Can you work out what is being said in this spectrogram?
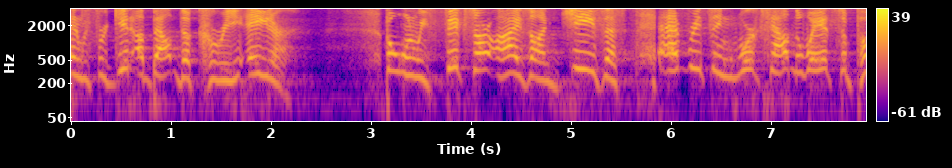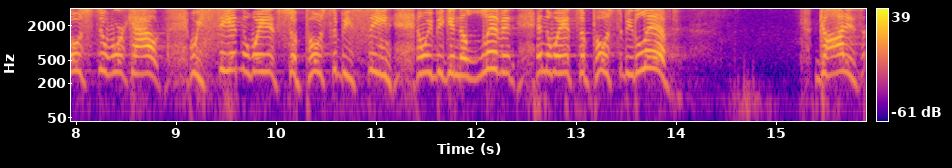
and we forget about the creator. But when we fix our eyes on Jesus, everything works out in the way it's supposed to work out. We see it in the way it's supposed to be seen, and we begin to live it in the way it's supposed to be lived. God is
